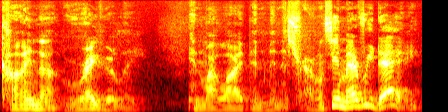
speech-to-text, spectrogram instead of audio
kind of regularly in my life in ministry. I don't see them every day,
